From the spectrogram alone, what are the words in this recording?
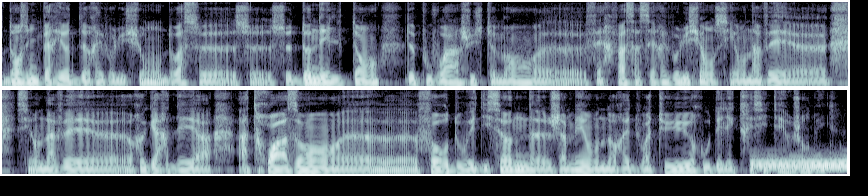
dans une période de révolution, on doit se, se, donner le temps de pouvoir justement euh, faire face à ces révolutions. Si on avait, si on avait regardé à, à trois ans Ford ou Edison, jamais on aurait de voiture ou d'électricité aujourd'hui.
